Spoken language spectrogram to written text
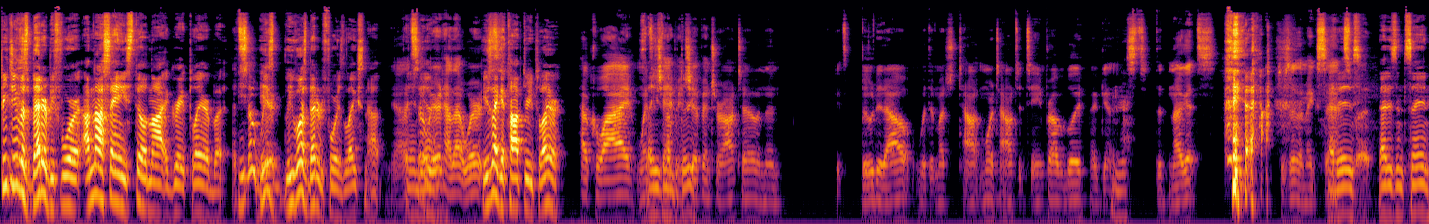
PG was better before. I'm not saying he's still not a great player, but he, so weird. he was better before his leg snapped. Yeah, that's in so Indiana. weird how that works. He's like a top three player. how Kawhi went So to he's number three. championship in Toronto and then gets booted out with a much talent, more talented team probably against the Nuggets. Just doesn't make sense. is but that is insane.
